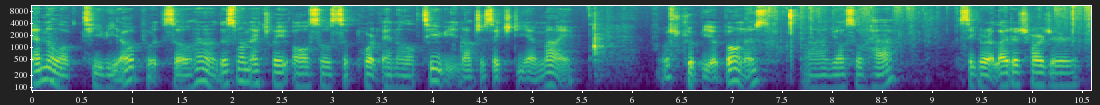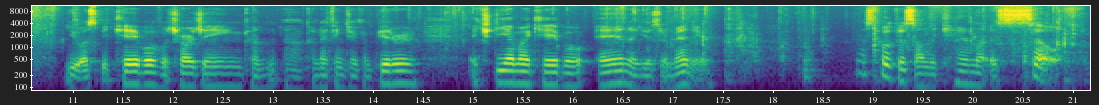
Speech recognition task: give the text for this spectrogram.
analog TV output. So huh, this one actually also support analog TV, not just HDMI, which could be a bonus. Uh, you also have cigarette lighter charger, USB cable for charging, con uh, connecting to a computer, HDMI cable, and a user menu. Let's focus on the camera itself.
